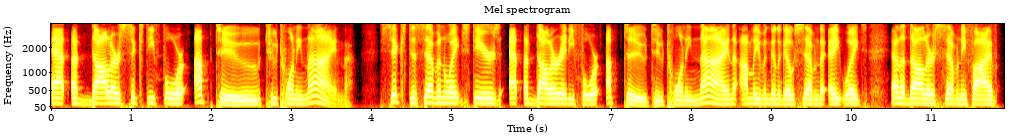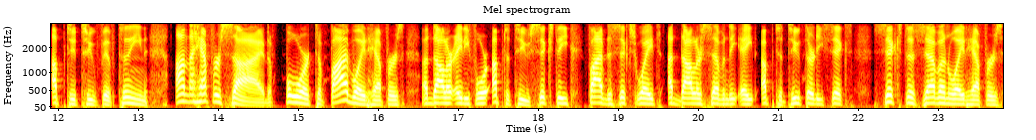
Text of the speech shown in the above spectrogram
at a dollar sixty-four up to 229 six to seven weight steers at a dollar eighty four up to two twenty nine. I'm even going to go seven to eight weights at a dollar seventy five up to two fifteen. On the heifer side, four to five weight heifers a dollar eighty four up to two sixty. Five to six weights a dollar seventy eight up to two thirty six. Six to seven weight heifers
